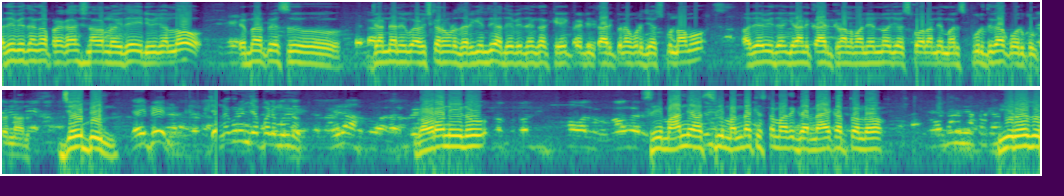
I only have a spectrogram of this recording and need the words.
అదేవిధంగా ప్రకాష్ నగర్లో ఇదే ఈ డివిజన్లో ఎంఆర్పిఎస్ జెండా ఆవిష్కరణ కూడా జరిగింది. అదేవిధంగా కేక్ కటింగ్ కార్యక్రమం కూడా చేసుకున్నాము. అదేవిధంగా ఇలాంటి కార్యక్రమాలు మనం ఎన్నో చేసుకోవాలని మనస్ఫూర్తిగా కోరుకుంటున్నాను. జై భీమ్. గురించి చెప్పండి ముందు. గౌరవనీయులు శ్రీ మాన్య శ్రీ మందకృష్ణమాది గారి నాయకత్వంలో ఈరోజు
